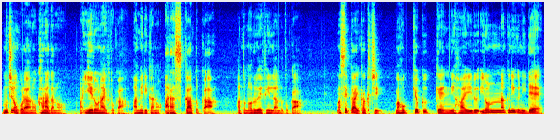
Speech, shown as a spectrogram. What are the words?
もちろんこれあのカナダのイエローナイフとかアメリカのアラスカとかあとノルウェーフィンランドとか、まあ、世界各地、まあ、北極圏に入るいろんな国々で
